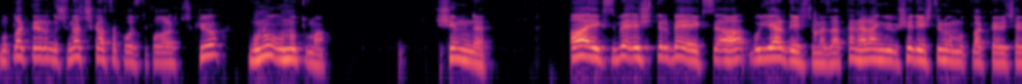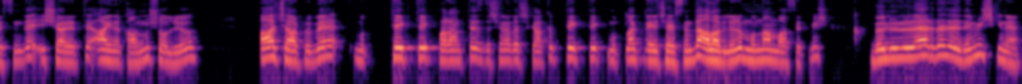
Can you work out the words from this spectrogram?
Mutlak değerin dışına çıkarsa pozitif olarak çıkıyor. Bunu unutma. Şimdi a eksi b eşittir b eksi a. Bu yer değiştirme zaten. Herhangi bir şey değiştirmiyor mutlak değer içerisinde. İşareti aynı kalmış oluyor. a çarpı b tek tek parantez dışına da çıkartıp tek tek mutlak değer içerisinde de alabilirim. Bundan bahsetmiş. Bölülülerde de demiş ki ne?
